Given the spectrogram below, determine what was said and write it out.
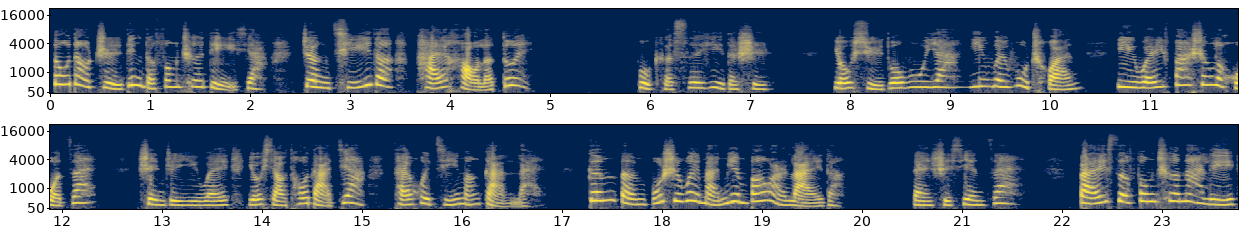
都到指定的风车底下，整齐地排好了队。不可思议的是。有许多乌鸦因为误传，以为发生了火灾，甚至以为有小偷打架，才会急忙赶来，根本不是为买面包而来的。但是现在，白色风车那里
